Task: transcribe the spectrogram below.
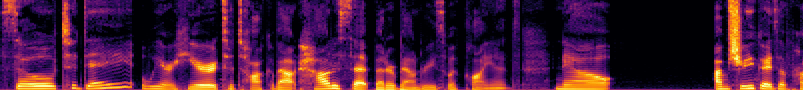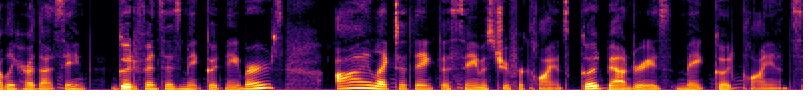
So, today we are here to talk about how to set better boundaries with clients. Now, I'm sure you guys have probably heard that saying, good fences make good neighbors. I like to think the same is true for clients. Good boundaries make good clients.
